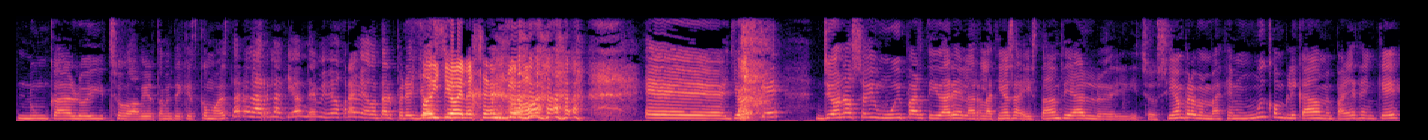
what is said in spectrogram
Nunca lo he dicho abiertamente, que es como, esta era la relación de mi mejor amiga tal, pero yo Soy sí- yo el ejemplo. eh, yo es que yo no soy muy partidaria de las relaciones a distancia, lo he dicho siempre, me parece muy complicado, me parecen que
